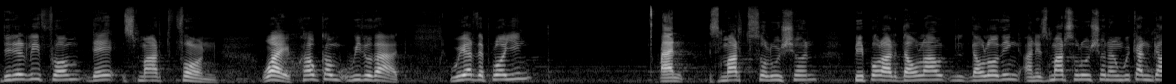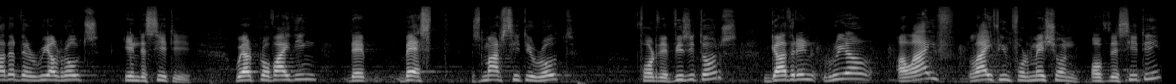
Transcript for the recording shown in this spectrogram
directly from the smartphone. Why? How can we do that? We are deploying a smart solution. People are download, downloading a smart solution, and we can gather the real roads in the city. We are providing the best smart city road for the visitors, gathering real, alive, live information of the city,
